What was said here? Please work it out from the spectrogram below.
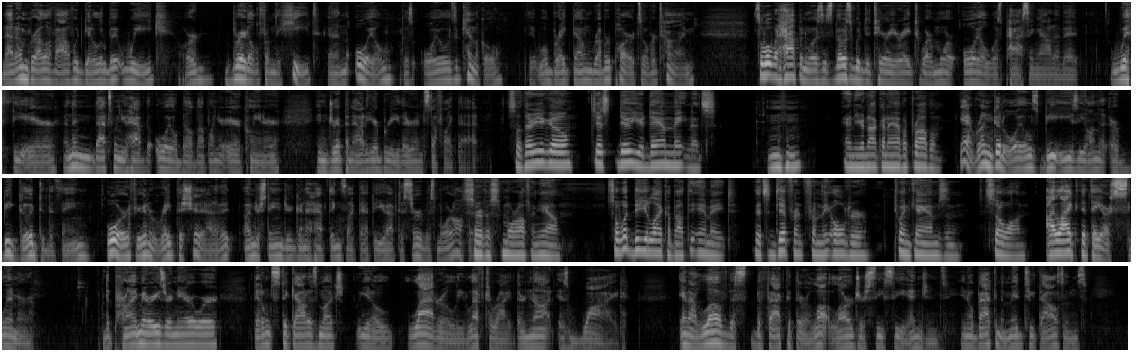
That umbrella valve would get a little bit weak or brittle from the heat, and then the oil, because oil is a chemical, it will break down rubber parts over time. So what would happen was is those would deteriorate to where more oil was passing out of it with the air, and then that's when you have the oil buildup on your air cleaner and dripping out of your breather and stuff like that. So there you go. Just do your damn maintenance, Mm-hmm. and you're not going to have a problem. Yeah, run good oils, be easy on the or be good to the thing. Or if you're gonna rape the shit out of it, understand you're gonna have things like that that you have to service more often. Service more often, yeah. So what do you like about the M8 that's different from the older twin cams and so on? I like that they are slimmer. The primaries are narrower. They don't stick out as much, you know, laterally, left to right. They're not as wide. And I love this the fact that they're a lot larger CC engines. You know, back in the mid 2000s,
